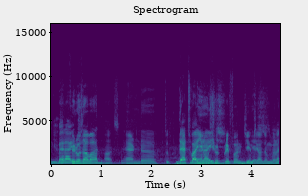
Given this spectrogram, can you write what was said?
Bahraich Firozabad हाँ, and uh, So that's why you Bharuch.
